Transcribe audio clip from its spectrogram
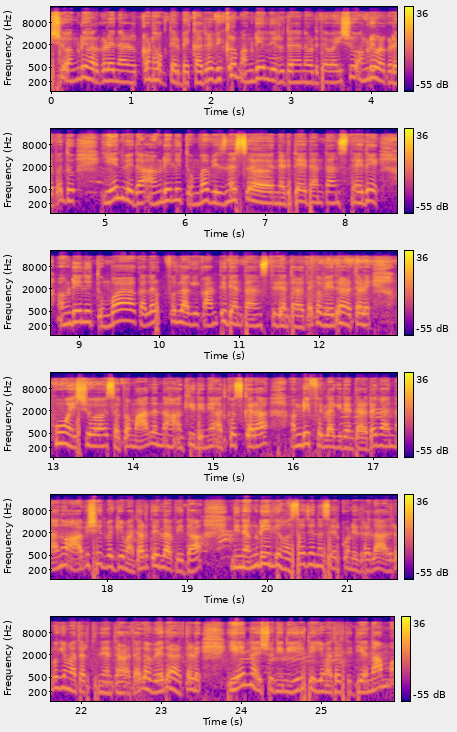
ಐಶು ಅಂಗಡಿ ಹೊರಗಡೆ ನಡ್ಕೊಂಡು ಹೋಗ್ತಿರ್ಬೇಕಾದ್ರೆ ವಿಕ್ರಮ್ ಅಂಗಡಿಯಲ್ಲಿ ಇರೋದನ್ನು ನೋಡಿದ ಐಶು ಅಂಗಡಿ ಒಳಗಡೆ ಬಂದು, ಏನು ವೇದ? ಅಂಗಡಿಯಲ್ಲಿ ತುಂಬ ಬಿಸ್ನೆಸ್ ನಡೀತಾ ಇದೆ ಅಂತ ಅನಿಸ್ತಾ ಇದೆ. ಅಂಗಡಿಯಲ್ಲಿ ತುಂಬ ಕಲರ್ಫುಲ್ ಆಗಿ ಕಾಣ್ತಿದೆ ಅಂತ ಅನಿಸ್ತಿದೆ ಅಂತ ಹೇಳಿದಾಗ ವೇದ ಹೇಳ್ತಾಳೆ, ಹ್ಞೂ ಐಶು ಸ್ವಲ್ಪ ಮಾಲನ್ನು ಹಾಕಿದ್ದೀನಿ, ಅದಕ್ಕೋಸ್ಕರ ಅಂಗಡಿ ಫುಲ್ ಆಗಿದೆ ಅಂತ ಹೇಳಿದಾಗ, ನಾನು ಆ ವಿಷಯದ ಬಗ್ಗೆ ಮಾತಾಡ್ತಿಲ್ಲ ವೇದ, ನಿನ್ನ ಅಂಗಡಿಯಲ್ಲಿ ಹೊಸ ಜನ ಸೇರ್ಕೊಂಡಿದ್ರಲ್ಲ, ಅದ್ರ ಬಗ್ಗೆ ಮಾತಾಡ್ತೀನಿ ಅಂತ ಹೇಳಿದಾಗ ವೇದ ಹೇಳ್ತಾಳೆ, ಏನು ಐಶು ನೀನು ಈ ರೀತಿಯಾಗಿ ಮಾತಾಡ್ತಿದ್ದೀಯ? ನಮ್ಮ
